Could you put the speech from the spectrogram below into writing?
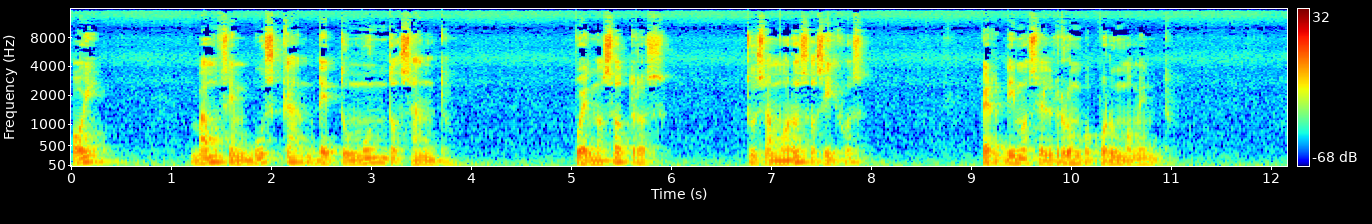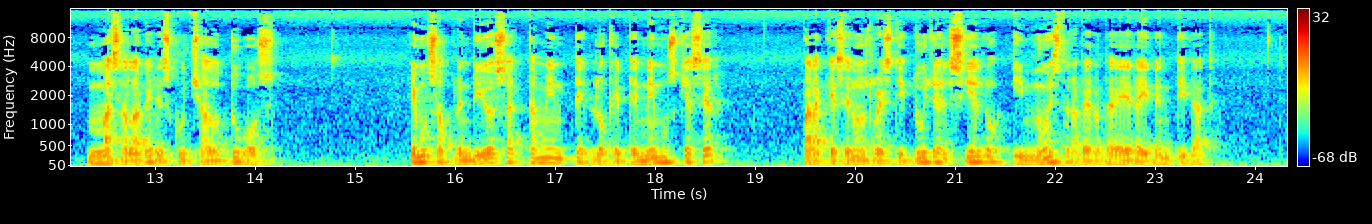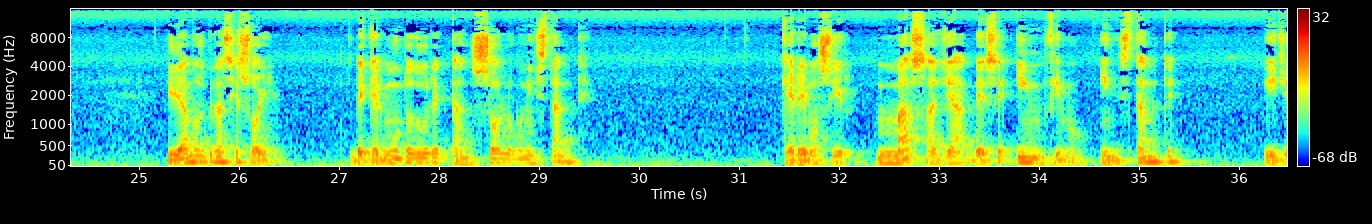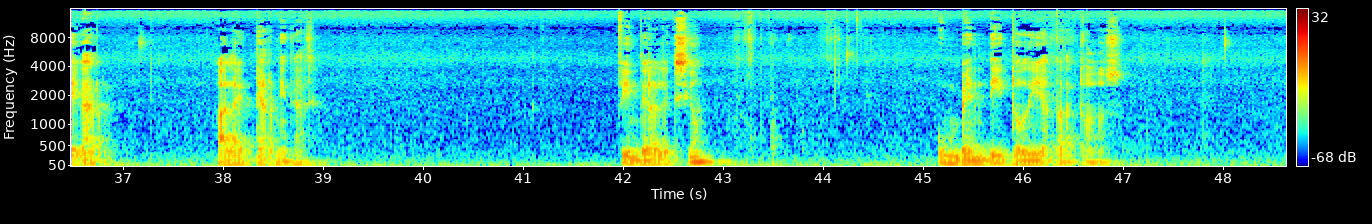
Hoy vamos en busca de tu mundo santo pues nosotros, tus amorosos hijos, perdimos el rumbo por un momento. Mas al haber escuchado tu voz, hemos aprendido exactamente lo que tenemos que hacer para que se nos restituya el cielo y nuestra verdadera identidad. Y damos gracias hoy de que el mundo dure tan solo un instante. Queremos ir más allá de ese ínfimo instante y llegar a la eternidad. Fin de la lección. Un bendito día para todos.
